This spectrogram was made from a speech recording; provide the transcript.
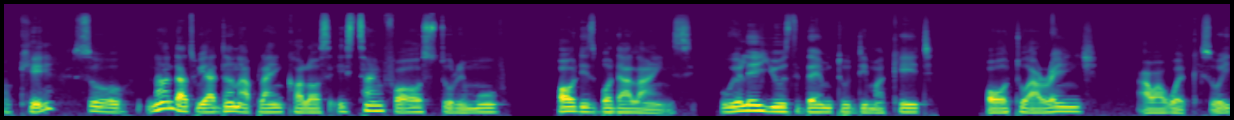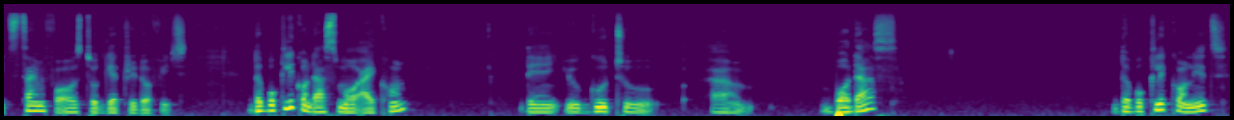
Okay so now that we are done applying colors it's time for us to remove all these border lines. We only used them to demarcate or to arrange our work. So it's time for us to get rid of it. Double click on that small icon. Then you go to um, borders. Double click on it.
